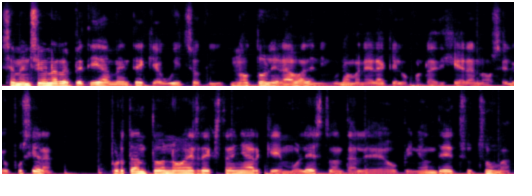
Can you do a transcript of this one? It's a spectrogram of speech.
Se menciona repetidamente que Huitzotl no toleraba de ninguna manera que lo contradijeran o se le opusieran. Por tanto, no es de extrañar que, molesto ante la opinión de Tsutsuma,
